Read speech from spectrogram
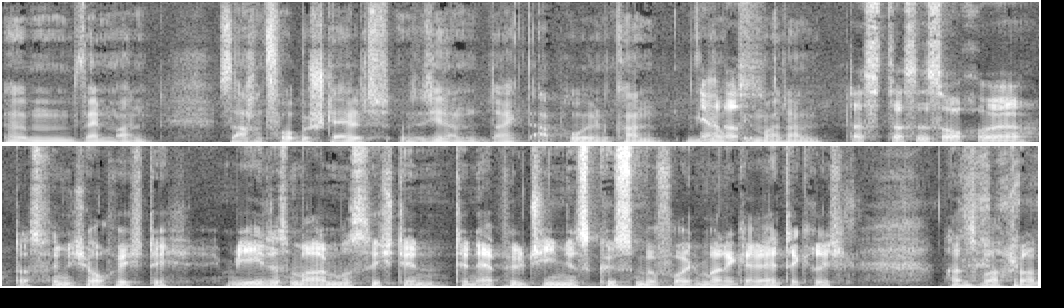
ähm, wenn man Sachen vorbestellt sie dann direkt abholen kann, wie ja, auch das, immer dann. Das, das ist auch, äh, das finde ich auch wichtig jedes Mal muss ich den, den Apple Genius küssen, bevor ich meine Geräte kriege. Das war schon,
